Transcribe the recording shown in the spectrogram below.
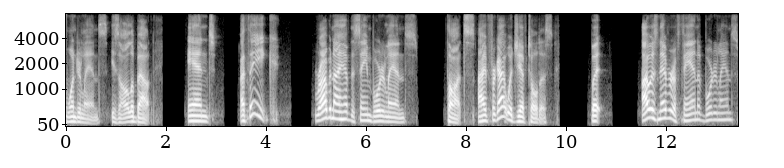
Wonderlands is all about. And I think Rob and I have the same Borderlands thoughts. I forgot what Jeff told us, but I was never a fan of Borderlands.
